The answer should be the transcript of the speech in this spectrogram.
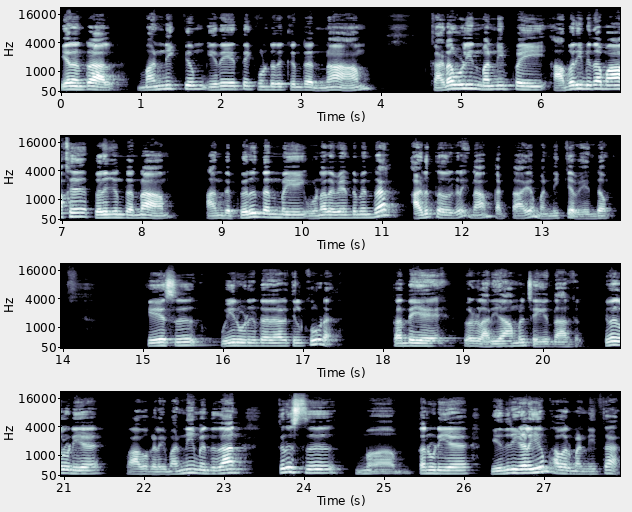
ஏனென்றால் மன்னிக்கும் இதயத்தை கொண்டிருக்கின்ற நாம் கடவுளின் மன்னிப்பை அபரிமிதமாக பெறுகின்ற நாம் அந்த பெருந்தன்மையை உணர வேண்டுமென்றால் அடுத்தவர்களை நாம் கட்டாயம் மன்னிக்க வேண்டும். இயேசு உயிர் விடுகின்ற நேரத்தில் கூட தந்தையே இவர்கள் அறியாமல் செய்கின்றார்கள். இவர்களுடைய பாவங்களை மன்னியும் என்றுதான் கிறிஸ்து தன்னுடைய எதிரிகளையும் அவர் மன்னித்தார்.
